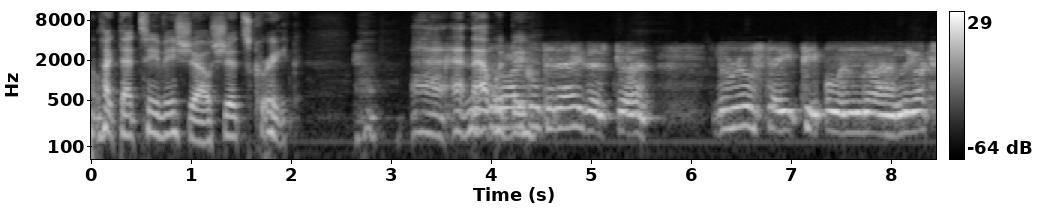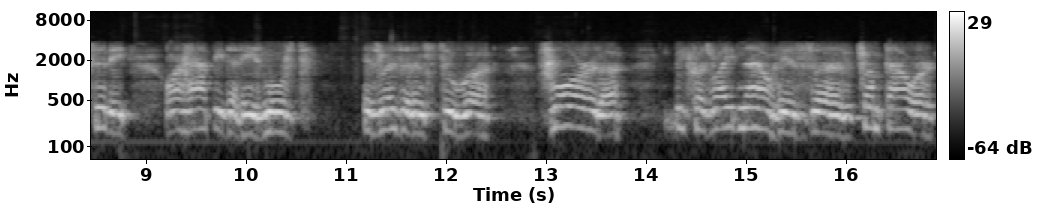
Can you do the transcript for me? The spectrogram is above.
like that TV show, Schitt's Creek. Uh, and that There's would an be. article today that uh, the real estate people in uh, New York City are happy that he's moved his residence to uh, Florida because right now his uh, Trump Tower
